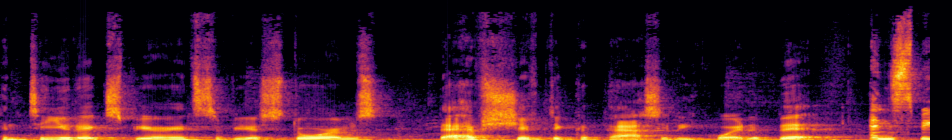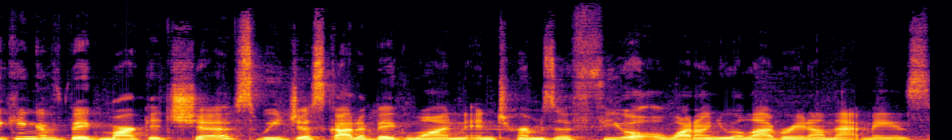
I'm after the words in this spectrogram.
continue to experience severe storms that have shifted capacity quite a bit. And speaking of big market shifts, we just got a big one in terms of fuel. Why don't you elaborate on that, Maze?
